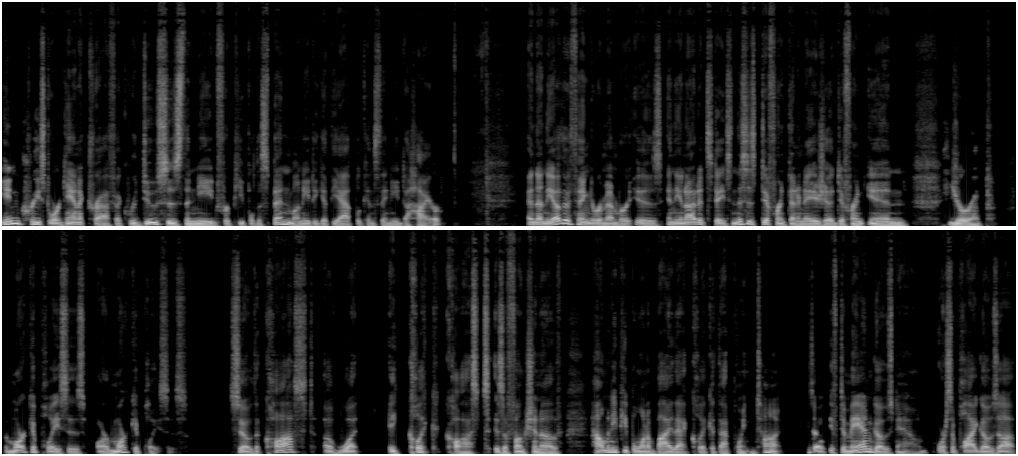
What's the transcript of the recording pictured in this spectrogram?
Increased organic traffic reduces the need for people to spend money to get the applicants they need to hire. And then the other thing to remember is in the United States, and this is different than in Asia, different in Europe, the marketplaces are marketplaces. So the cost of what a click costs is a function of how many people want to buy that click at that point in time. So if demand goes down or supply goes up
